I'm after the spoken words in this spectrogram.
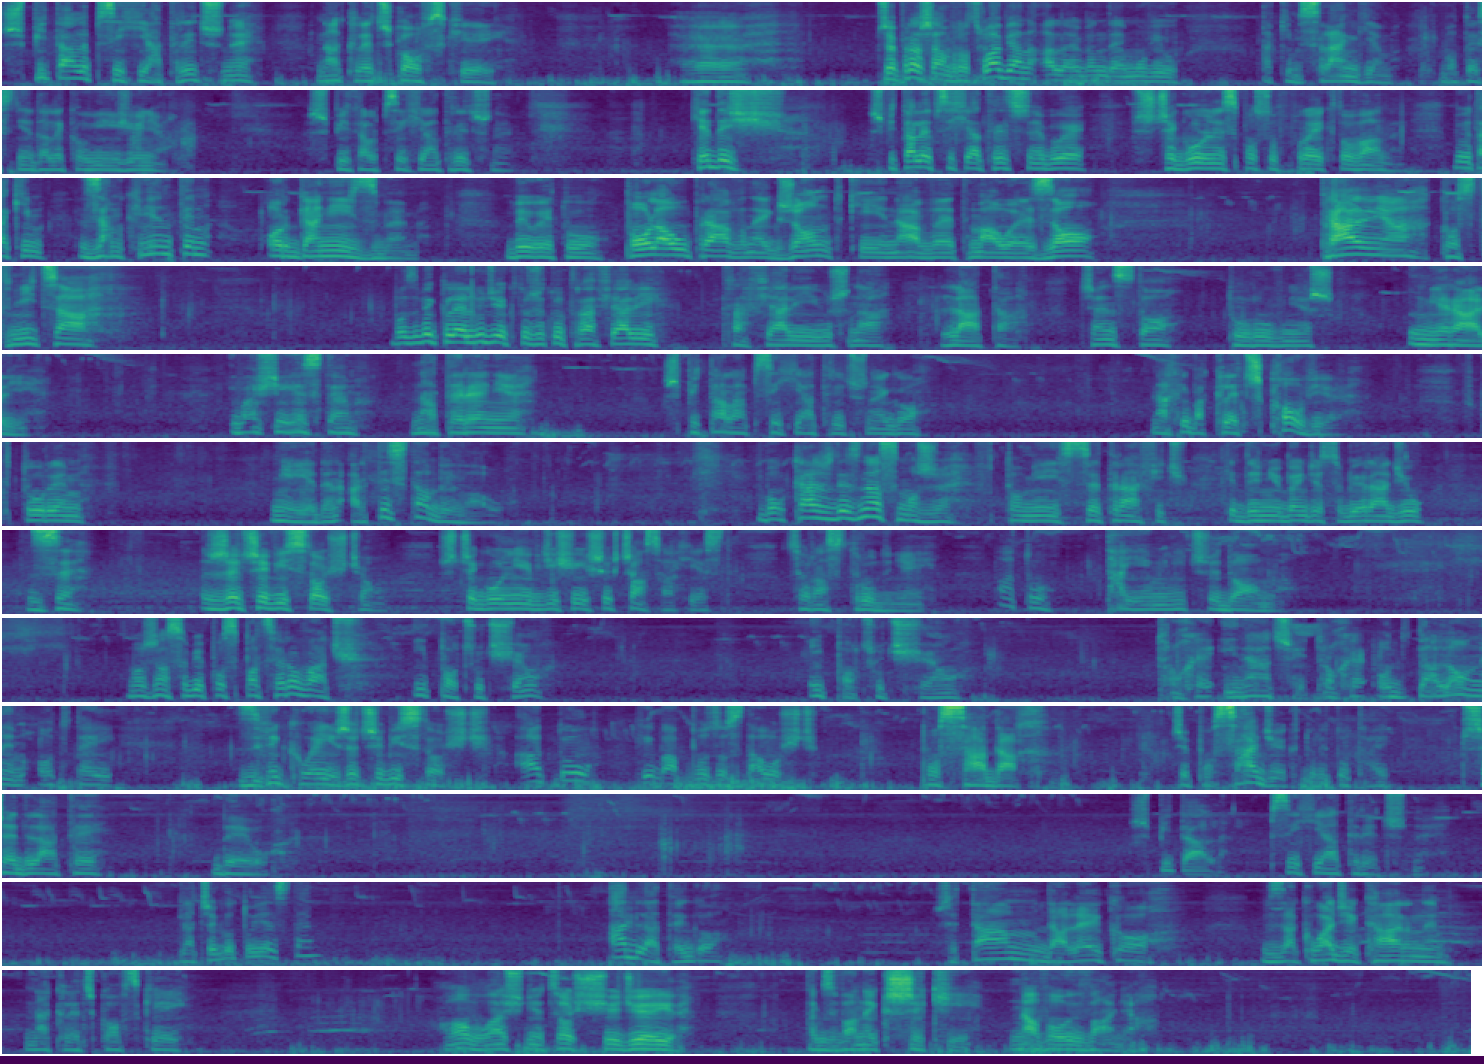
Szpital psychiatryczny na Kleczkowskiej. E, przepraszam wrocławian, ale będę mówił takim slangiem, bo to jest niedaleko więzienia. Szpital psychiatryczny. Kiedyś szpitale psychiatryczne były w szczególny sposób projektowane. Były takim zamkniętym organizmem. Były tu pola uprawne, grządki, nawet małe zoo, pralnia, kostnica. Bo zwykle ludzie, którzy tu trafiali, trafiali już na lata. Często tu również umierali. I właśnie jestem na terenie szpitala psychiatrycznego na chyba Kleczkowie, w którym nie jeden artysta bywał. Bo każdy z nas może w to miejsce trafić, kiedy nie będzie sobie radził z rzeczywistością. Szczególnie w dzisiejszych czasach jest coraz trudniej. A tu tajemniczy dom. Można sobie pospacerować i poczuć się i poczuć się trochę inaczej, trochę oddalonym od tej zwykłej rzeczywistości. A tu chyba pozostałość po sadach, czy posadzie, który tutaj przed laty był. Szpital psychiatryczny. Dlaczego tu jestem? A dlatego, że tam daleko w zakładzie karnym na Kleczkowskiej o właśnie coś się dzieje. Tak zwane krzyki, nawoływania.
